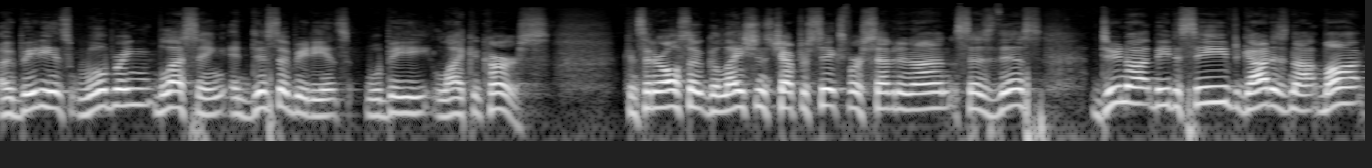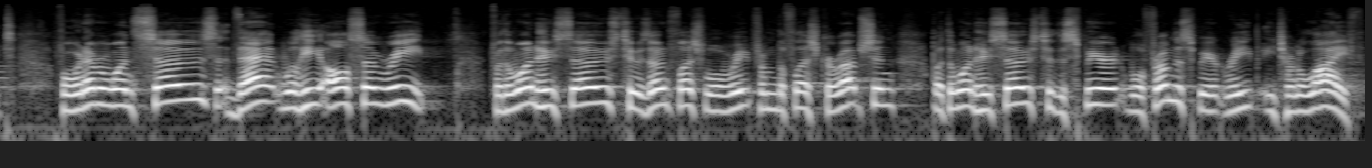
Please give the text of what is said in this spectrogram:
Obedience will bring blessing, and disobedience will be like a curse. Consider also Galatians chapter 6, verse 7 and 9 says this Do not be deceived, God is not mocked, for whatever one sows, that will he also reap. For the one who sows to his own flesh will reap from the flesh corruption, but the one who sows to the Spirit will from the Spirit reap eternal life.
